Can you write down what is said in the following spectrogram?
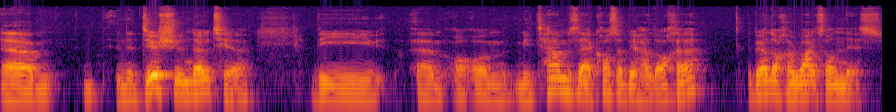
um, in the dirshu note here the um, mitam zeh kosa b'halocha the Be'alocha writes on this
